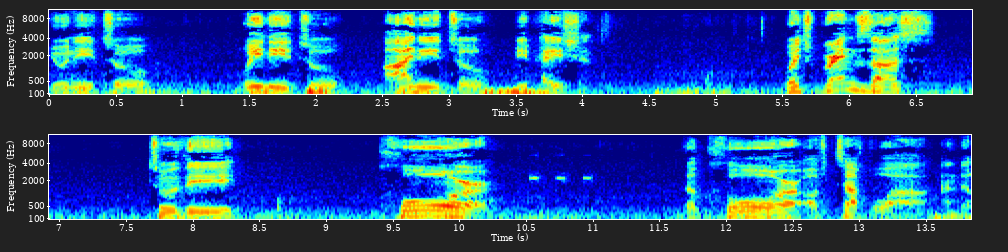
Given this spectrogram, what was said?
you need to, we need to, I need to be patient. Which brings us to the core, the core of taqwa, and the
